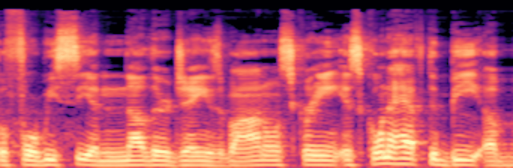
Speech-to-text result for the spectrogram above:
before we see another James Bond on screen. It's going to have to be a,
